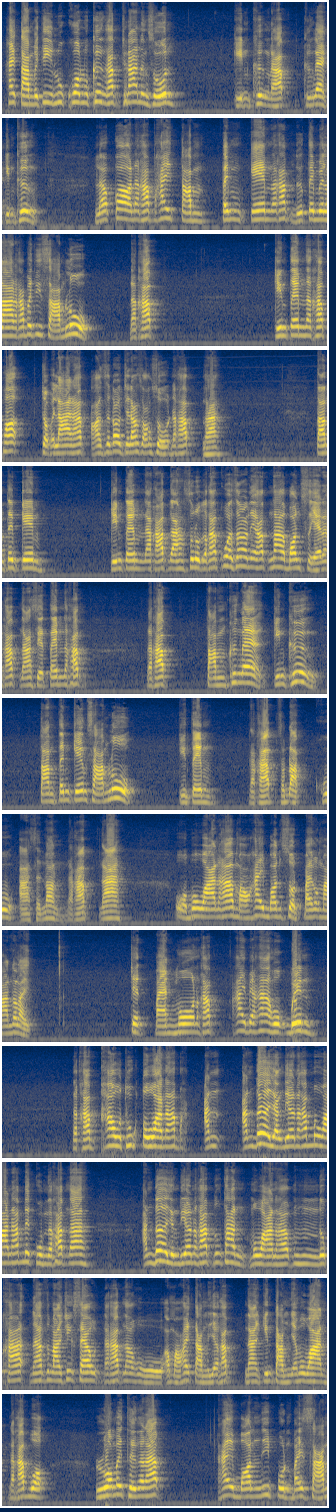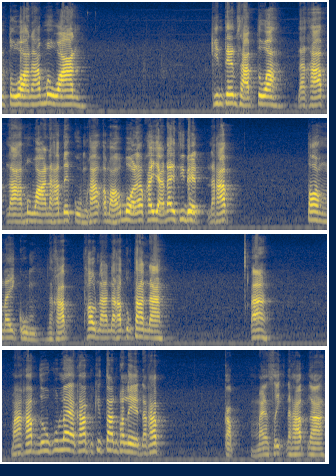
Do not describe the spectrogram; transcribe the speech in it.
ให้ต่ำไปที่ลูกควบลูกครึ่งครับ ชนะ1-0กินครึ่งนะครับ ครึ่งแรกกินครึ่ง แล้วก็นะครับให้ต่ำเต็มเกมนะครับ หรือเต็มเวลานะครับไปที่ 3 ลูกนะครับ กินเต็มนะครับ เพราะจบเวลานะครับอาร์เซนอลชนะ2-0นะครับนะตามเต็มเกมกินเต็มนะครับนะสรุปนะครับคู่อาร์เซนอลเนี่ยครับหน้าบอลเสียนะครับนะเสียเต็มนะครับนะครับ ต่ำครึ่งแรกกินครึ่ง ต่ำเต็มเกม 3 ลูกกินเต็มนะครับสำหรับคู่อาร์เซนอลนะครับนะโอ้เมื่อวานนะครับเหมาให้บอลสดไปประมาณเท่าไหร่เจ็ดแปดโมนะครับ ให้ไปห้าหกบินนะครับ เข้าทุกตัวนะครับ อันอันเดอร์อย่างเดียวนะครับ เมื่อวานนะครับในกลุ่มนะครับนะอันเดอร์อย่างเดียวนะครับ ทุกท่านเมื่อวานนะครับลูกค้านะครับสมาชิกเซลนะครับนะโอ้โหเอาเหมาให้ต่ำเยอะครับนะกินต่ำเยอะเมื่อวานนะครับบวก รวมไปถึงนะครับ ให้บอลญี่ปุ่นไปสามตัวนะครับ เมื่อวาน กินเต็มสามตัวนะครับนะเมื่อวานนะครับในกลุ่มครับเอาหมาก็บอกแล้วใครอยากได้ทีเด็ดนะครับ ต้องในกลุ่มนะครับ เท่านั้นนะครับ ทุกท่านนะอะมาครับดูคู่แรกครับคิตตันพาเลตนะครับ กับแมนซินะครับนะ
